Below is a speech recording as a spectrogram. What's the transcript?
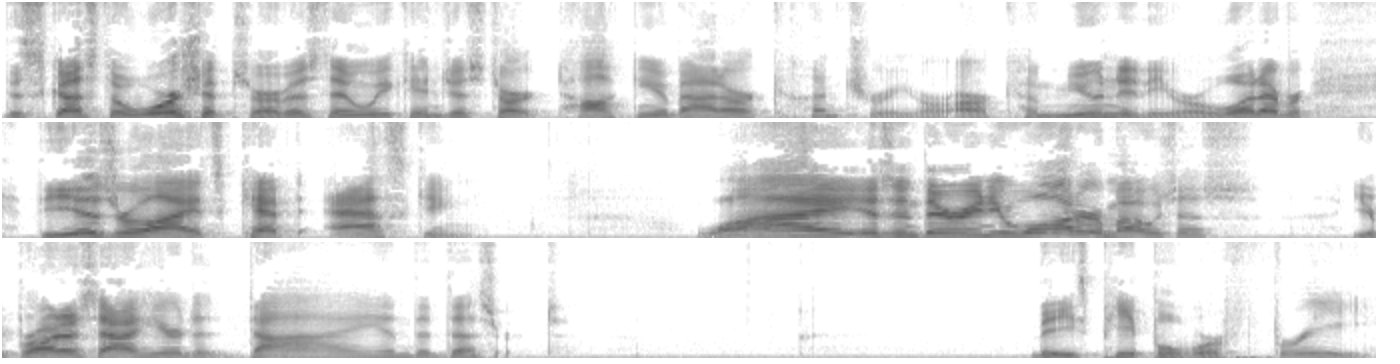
discuss the worship service, then we can just start talking about our country or our community or whatever. The Israelites kept asking, Why isn't there any water, Moses? You brought us out here to die in the desert. These people were free.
